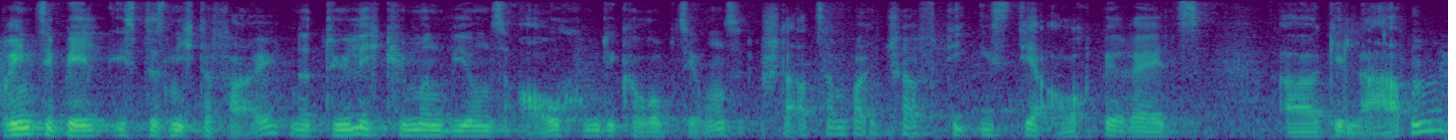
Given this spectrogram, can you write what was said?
prinzipiell ist das nicht der Fall. Natürlich kümmern wir uns auch um die Korruptionsstaatsanwaltschaft. Die ist ja auch bereits äh, geladen.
